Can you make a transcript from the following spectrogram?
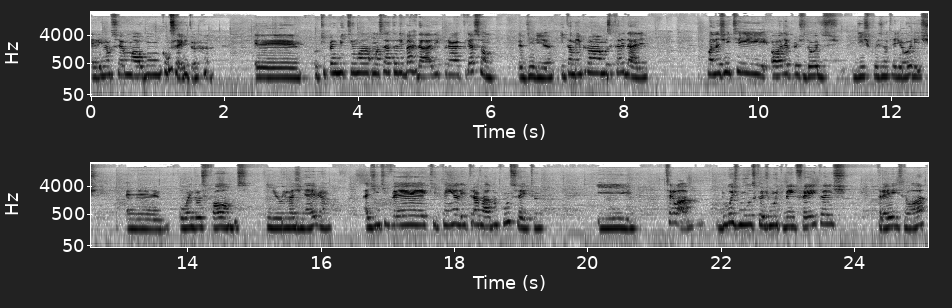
ele não ser um álbum conceito, é, o que permitia uma, uma certa liberdade para a criação, eu diria, e também para uma musicalidade. Quando a gente olha para os dois discos anteriores, é, o Endless Forms e o Imaginarium, a gente vê que tem ali travado um conceito. E, sei lá, duas músicas muito bem feitas, três, sei lá,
